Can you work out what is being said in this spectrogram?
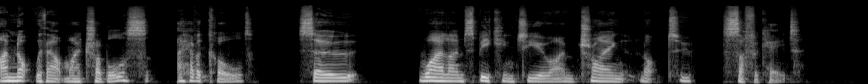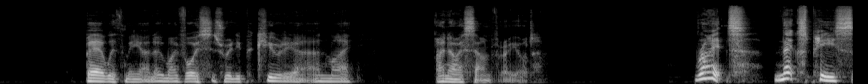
I'm not without my troubles. I have a cold. So while I'm speaking to you, I'm trying not to suffocate. Bear with me. I know my voice is really peculiar and my. I know I sound very odd. Right, next piece.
